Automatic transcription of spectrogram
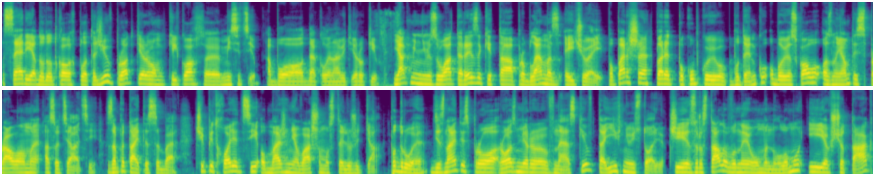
серія додаткових платежів протягом кількох е, місяців або деколи навіть і років. Як мінімізувати ризики та проблеми з HOA? По-перше, перед покупкою будинку обов'язково ознайомтесь з правилами асоціації. Запитайте себе, чи підходять ці обмеження вашому стилю життя. По-друге, дізнайтесь про розмір внесків та їхню історію. Чи зростали вони у минулому, і якщо так,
